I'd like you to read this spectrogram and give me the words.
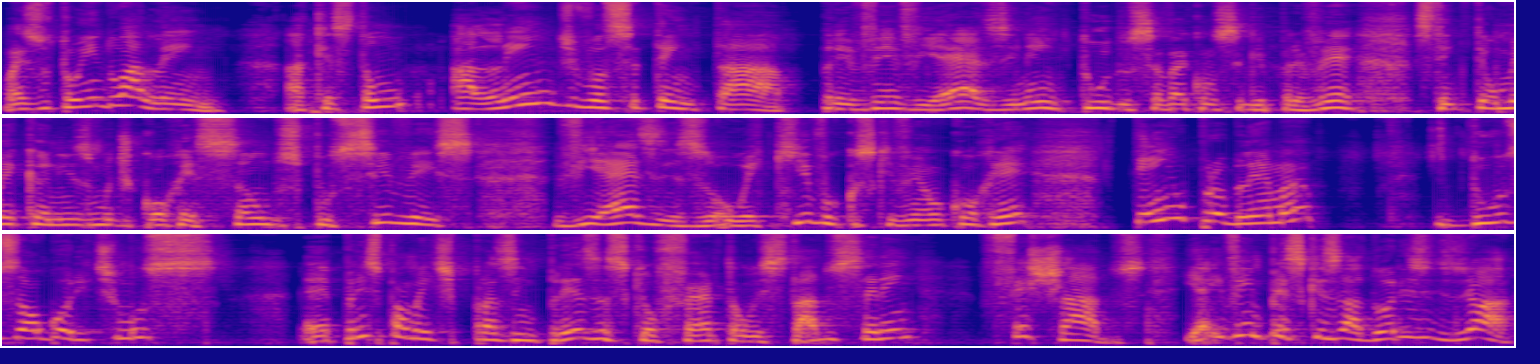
Mas eu estou indo além. A questão, além de você tentar prever viés, e nem tudo você vai conseguir prever, você tem que ter um mecanismo de correção dos possíveis vieses ou equívocos que venham a ocorrer. Tem o problema dos algoritmos, é, principalmente para as empresas que ofertam o Estado, serem fechados. E aí vem pesquisadores e dizem, ó, ah,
